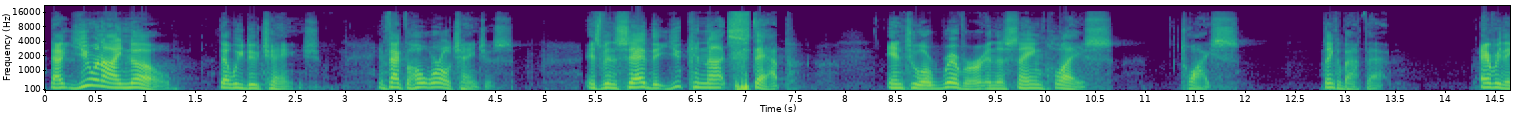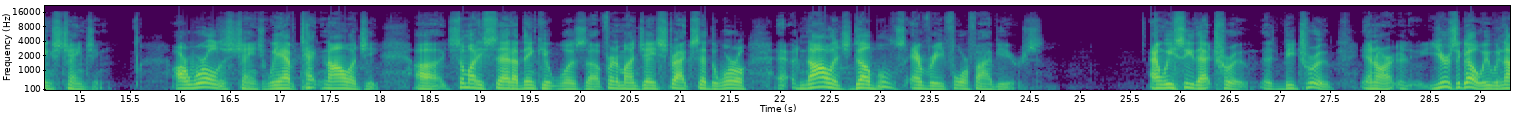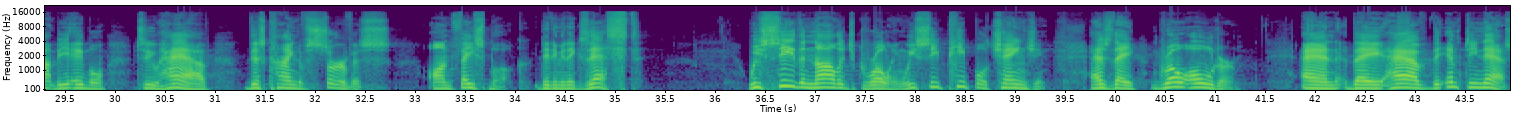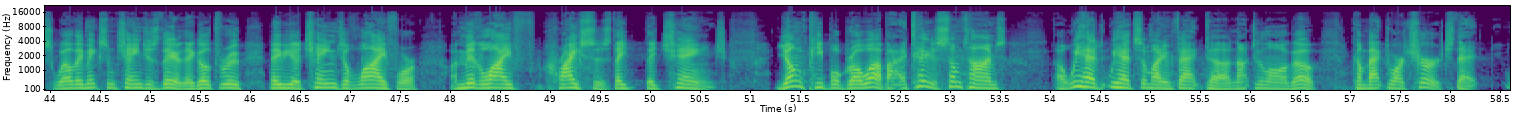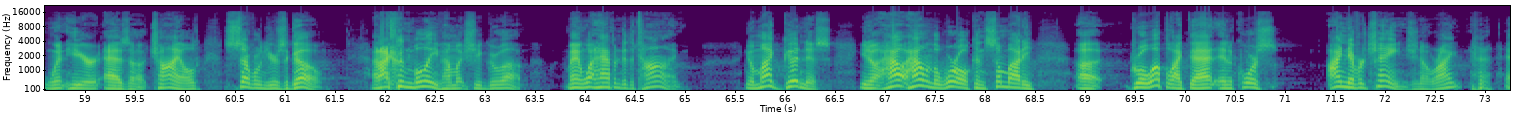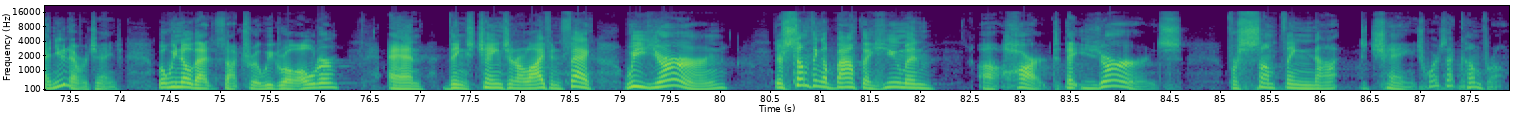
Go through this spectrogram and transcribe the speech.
Now, you and I know that we do change. In fact, the whole world changes. It's been said that you cannot step into a river in the same place twice. Think about that. Everything's changing. Our world is changing. We have technology. Uh, somebody said, I think it was a friend of mine, Jay Strack, said the world, uh, knowledge doubles every four or five years. And we see that true, It'd be true. In our years ago, we would not be able to have this kind of service on Facebook. It didn't even exist. We see the knowledge growing. We see people changing as they grow older and they have the empty nest. Well, they make some changes there. They go through maybe a change of life or a midlife crisis. They, they change. Young people grow up. I tell you, sometimes uh, we, had, we had somebody, in fact, uh, not too long ago, come back to our church that went here as a child several years ago. And I couldn't believe how much she grew up. Man, what happened to the time? You know, my goodness, you know, how, how in the world can somebody uh, grow up like that? And of course, I never change, you know, right? and you never change. But we know that's not true. We grow older and things change in our life. In fact, we yearn. There's something about the human uh, heart that yearns for something not to change. Where does that come from?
